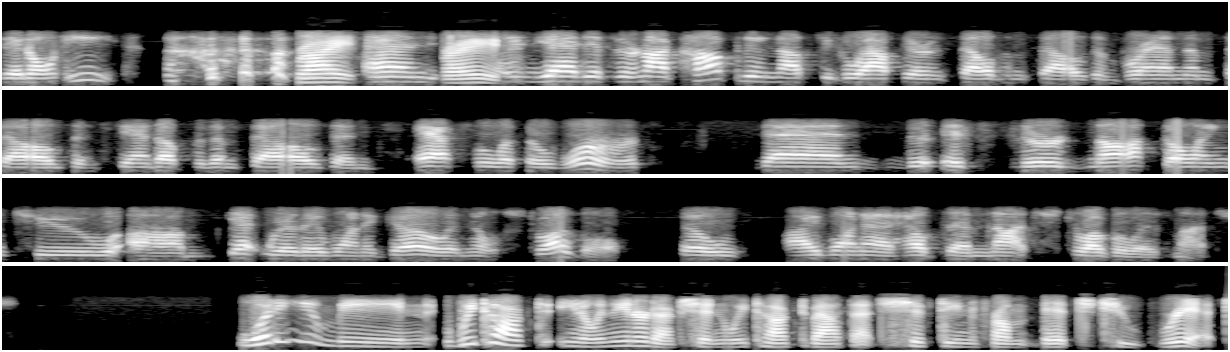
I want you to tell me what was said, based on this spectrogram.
they don't eat. right. and right. and yet if they're not confident enough to go out there and sell themselves and brand themselves and stand up for themselves and ask for what they're worth then it's they're not going to um, get where they want to go, and they'll struggle. So I want to help them not struggle as much. What do you mean? We talked, you know, in the introduction, we talked about that shifting from bitch to rich.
